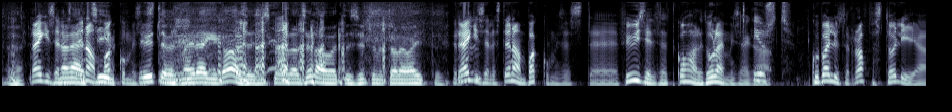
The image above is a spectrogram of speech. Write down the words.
Räägi sellest no, enampakkumisest. ütleme, et ma ei räägi kaasa, siis kui ma tahan sõna võtta, siis ütleme, et ole vait. räägi sellest enampakkumisest, eh, füüsiliselt kohale tulemisega. kui palju seal rahvast oli ja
